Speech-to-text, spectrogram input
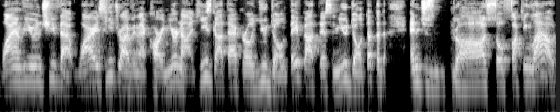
Why haven't you achieved that? Why is he driving that car and you're not? He's got that girl, you don't. They've got this and you don't. Da, da, da. And just oh, so fucking loud.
